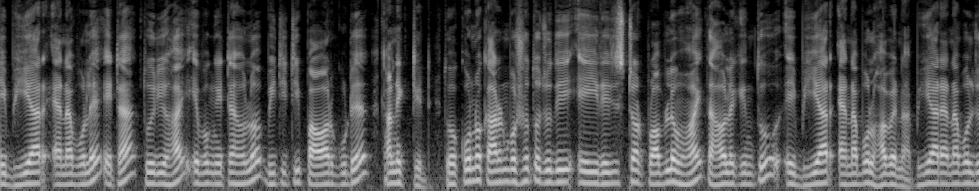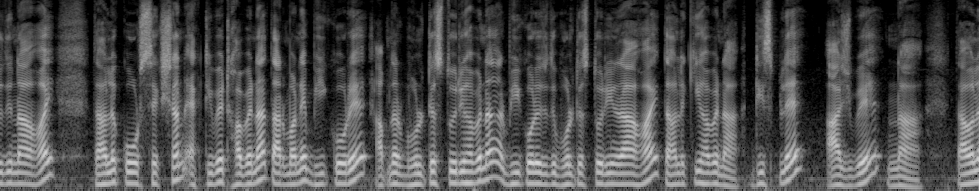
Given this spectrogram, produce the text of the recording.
এই ভিআর অ্যানাবলে এটা তৈরি হয় এবং এটা হলো ভিটিটি পাওয়ার গুডের কানেক্টেড তো কোনো কারণবশত যদি এই রেজিস্টর প্রবলেম হয়, তাহলে কিন্তু এই ভিআর অ্যানাবল হবে না। ভিআর অ্যানাবল যদি না হয়, তাহলে কোর সেকশন অ্যাক্টিভেট হবে না। তার মানে ভি করে আপনার ভোল্টেজ তৈরি হবে না। আর ভি করে যদি ভোল্টেজ তৈরি না হয়, তাহলে কি হবে না? ডিসপ্লে আসবে? না। তাহলে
